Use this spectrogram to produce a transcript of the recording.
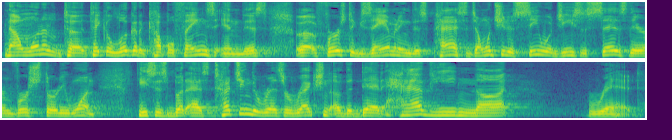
Now, I wanted to take a look at a couple things in this. Uh, first, examining this passage, I want you to see what Jesus says there in verse 31. He says, But as touching the resurrection of the dead, have ye not read?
